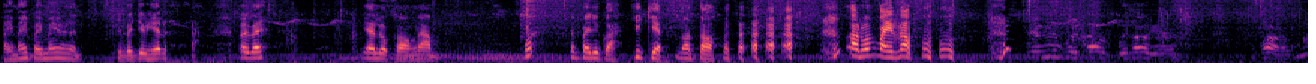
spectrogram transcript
ไปไหมไปไหมว่าซั่นจะไปเก็บเห็ด ไปไปแย่ลุกเข้าห้องน้ำวะงั้นไปดีกว่าขี้เกียจนอนต่ออ่านว่าไปซะปืนปืนเท่าปืนเท่าเดียวว่าอื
